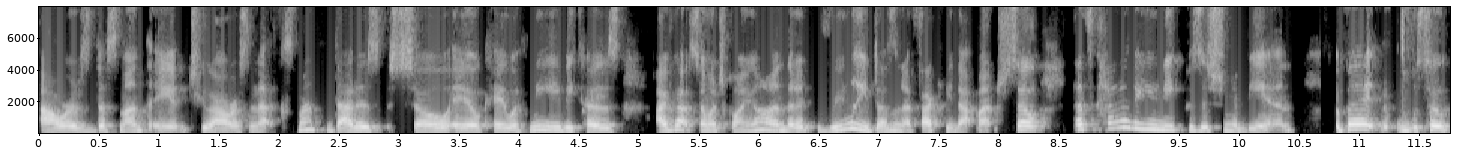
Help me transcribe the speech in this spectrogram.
hours this month and two hours next month, that is so a okay with me because I've got so much going on that it really doesn't affect me that much. So that's kind of a unique position to be in. But so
